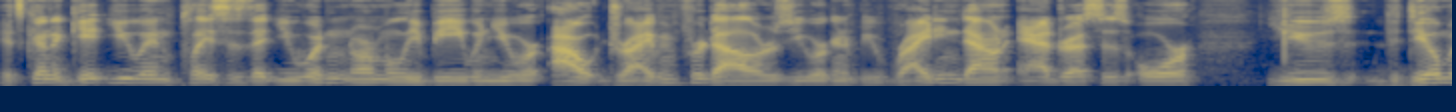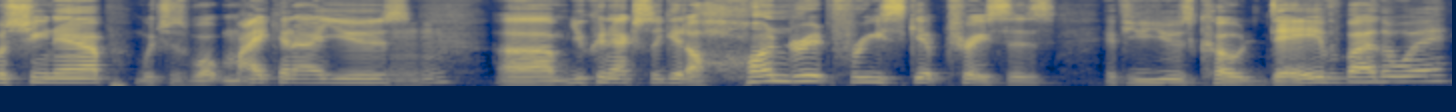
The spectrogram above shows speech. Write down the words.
It's going to get you in places that you wouldn't normally be when you were out driving for dollars. You are going to be writing down addresses or use the Deal Machine app, which is what Mike and I use. Mm-hmm. Um, you can actually get a hundred free skip traces if you use code Dave, by the way,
